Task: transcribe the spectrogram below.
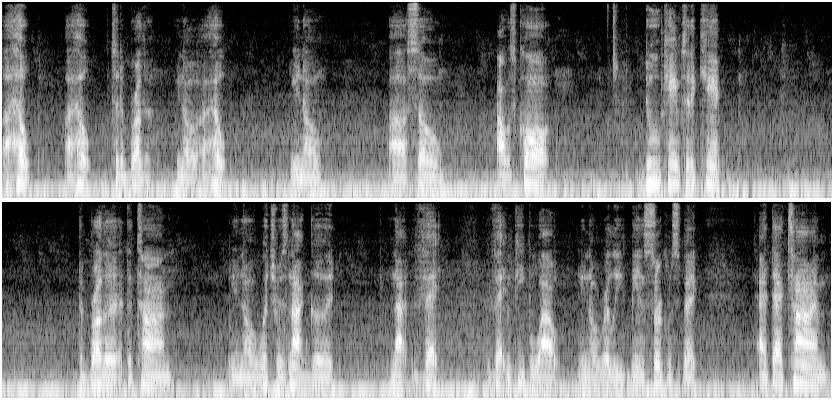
a help, a help to the brother, you know, a help, you know, uh, so I was called. Dude came to the camp. The brother at the time, you know, which was not good, not vet, vetting people out, you know, really being circumspect. At that time,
